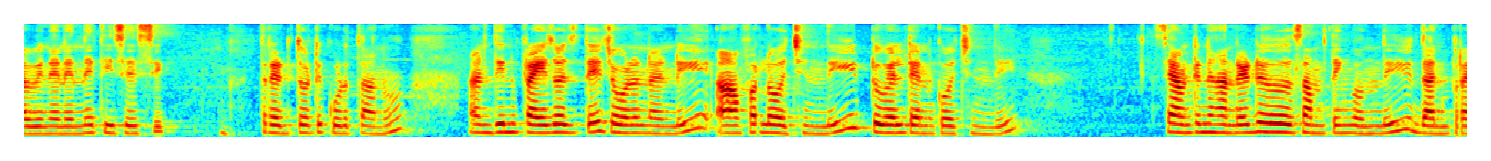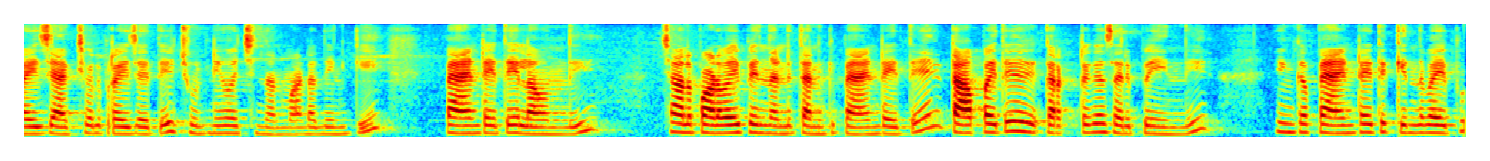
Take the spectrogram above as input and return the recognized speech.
అవి నేను ఎన్ని తీసేసి థ్రెడ్ తోటి కుడతాను. అండ్ దీని ప్రైస్ వస్తే చూడండి ఆఫర్లో వచ్చింది ట్వెల్వ్ టెన్కి వచ్చింది. సెవెంటీన్ హండ్రెడ్ సంథింగ్ ఉంది. దాని ప్రైస్ యాక్చువల్ ప్రైస్ అయితే చున్నీ వచ్చిందనమాట దీనికి. ప్యాంట్ అయితే ఇలా ఉంది. చాలా పొడవైపోయిందండి తనకి ప్యాంట్ అయితే. టాప్ అయితే కరెక్ట్గా సరిపోయింది. ఇంకా ప్యాంట్ అయితే కింద వైపు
